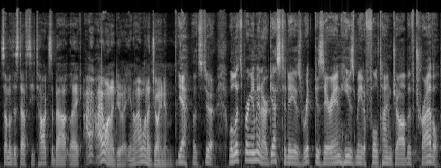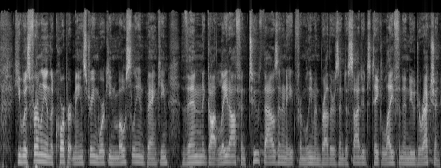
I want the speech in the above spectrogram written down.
Some of the stuff he talks about, like I, I want to do it. You know, I want to join him. Yeah, let's do it. Well, let's bring him in. Our guest today is Rick Gazarian. He has made a full time job of travel. He was firmly in the corporate mainstream, working mostly in banking. Then got laid off in 2008 from Lehman Brothers and decided to take take life in a new direction.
